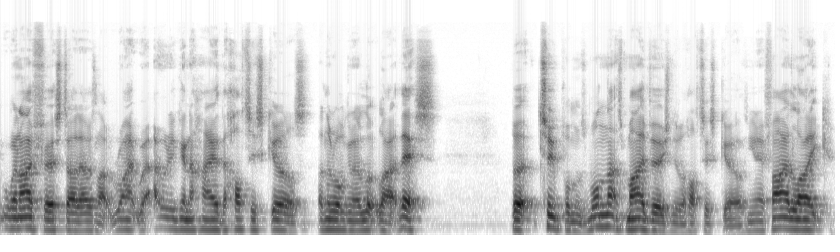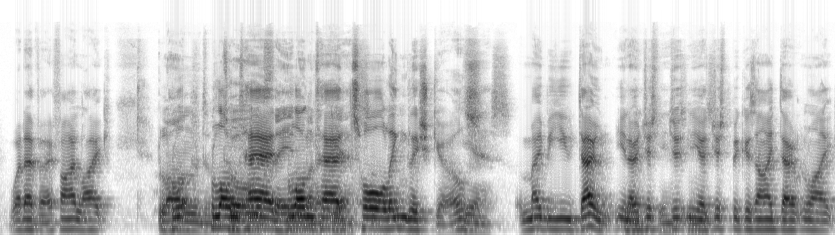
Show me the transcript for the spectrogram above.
when I first started, I was like, right, we're only going to hire the hottest girls, and they're all going to look like this. But two problems. One, that's my version of a hottest girl. You know, if I like whatever, if I like Blonde, blonde haired, blonde whatever, haired, yes. tall English girls, Yes. maybe you don't. You know, Yes, just, yes, just you know, just because I don't like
